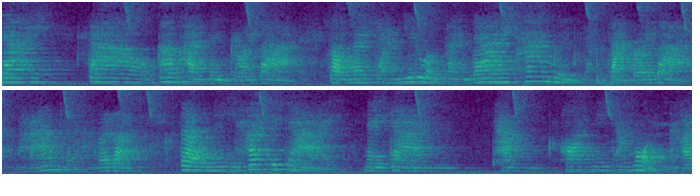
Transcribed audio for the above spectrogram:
ได้ 9 9,100 บาทสองรายการนี้รวมกันได้ 50,000กับ300 บาทนะคะกับ300 บาท เรามีค่าใช้จ่ายในการทำคอร์สนี้ทั้งหมดนะคะ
